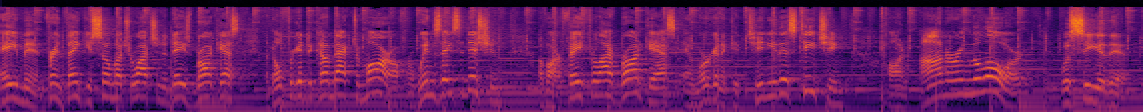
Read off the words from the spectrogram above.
Amen. Friend, thank you so much for watching today's broadcast. And don't forget to come back tomorrow for Wednesday's edition of our Faith for Life broadcast. And we're going to continue this teaching on honoring the Lord We'll see you then.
